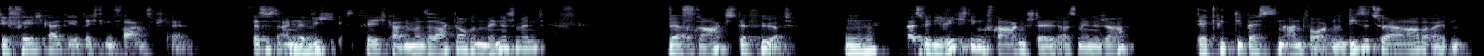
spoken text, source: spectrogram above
die Fähigkeit, die richtigen Fragen zu stellen. Das ist eine mhm. der wichtigsten Fähigkeiten. Und man sagt auch im Management, wer fragt, der führt. Mhm. Das heißt, wer die richtigen Fragen stellt als Manager, der kriegt die besten Antworten. Und diese zu erarbeiten,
